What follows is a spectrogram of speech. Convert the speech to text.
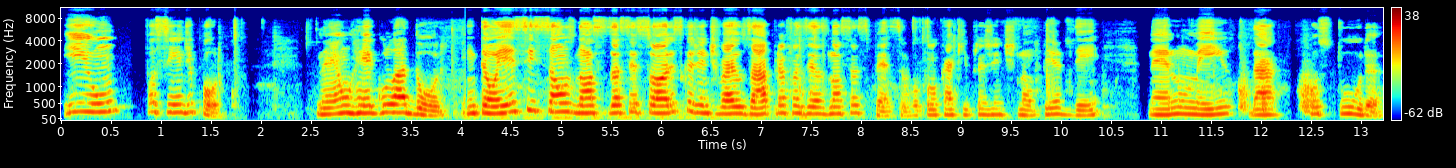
E um focinho de porco, né? Um regulador. Então, esses são os nossos acessórios que a gente vai usar para fazer as nossas peças. Eu vou colocar aqui pra gente não perder, né? No meio da costura,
